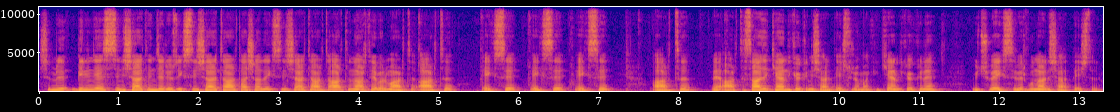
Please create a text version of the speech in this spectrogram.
Şimdi birinci eşitliğin işaretini inceliyoruz. X'in işareti artı aşağıda x'in işareti artı. Artının artıya bölümü artı. Artı. Eksi. Eksi. Eksi. Artı. Ve artı. Sadece kendi kökünü işaret değiştiriyorum. Bakın kendi köküne 3 ve eksi 1. Bunları da işaret değiştirdim.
